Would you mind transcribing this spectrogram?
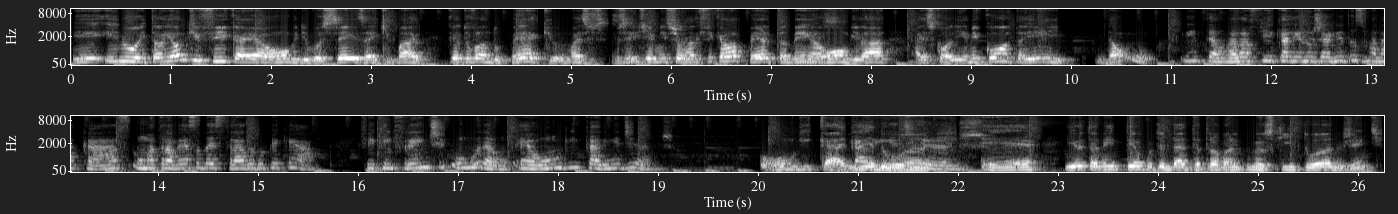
E, e Lu, então, e onde fica aí a ONG de vocês? Aí que bairro? Porque eu estou falando do PEC, mas você Sim. tinha mencionado que fica lá perto também, Isso. a ONG lá, a escolinha. Me conta aí e um. Então, ela fica ali no Jardim dos Manacás, uma travessa da estrada do PQA. Fica em frente o Murão. É ONG Carinha de Anjo. ONG Carinha, Carinha do Anjo. Anjo. É, e eu também tenho a oportunidade de estar trabalhando com meus quinto anos, gente.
